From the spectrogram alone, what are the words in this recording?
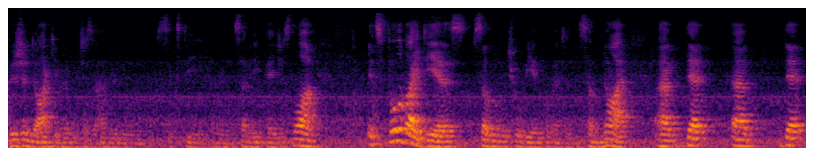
vision document, which is 160, 170 pages long, it's full of ideas, some of which will be implemented and some not, uh, that uh, that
